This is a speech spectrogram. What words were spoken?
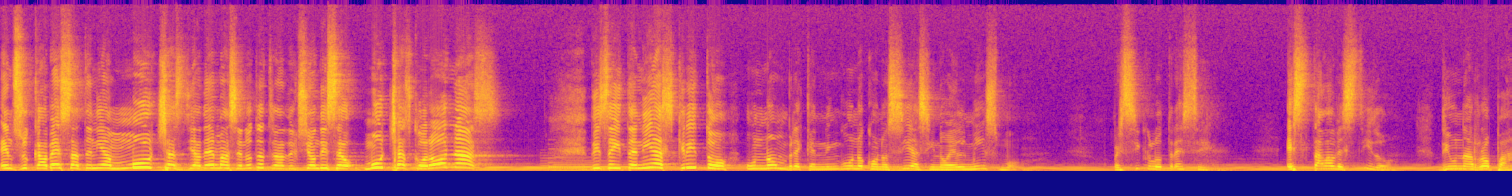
En su cabeza tenía muchas diademas. En otra traducción dice muchas coronas. Dice, y tenía escrito un nombre que ninguno conocía sino él mismo. Versículo 13. Estaba vestido de una ropa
